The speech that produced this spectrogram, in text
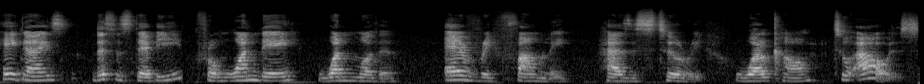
Hey guys, this is Debbie from One Day, One Mother. Every family has a story. Welcome to ours.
